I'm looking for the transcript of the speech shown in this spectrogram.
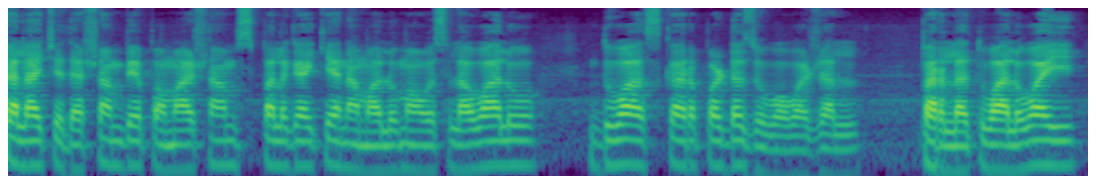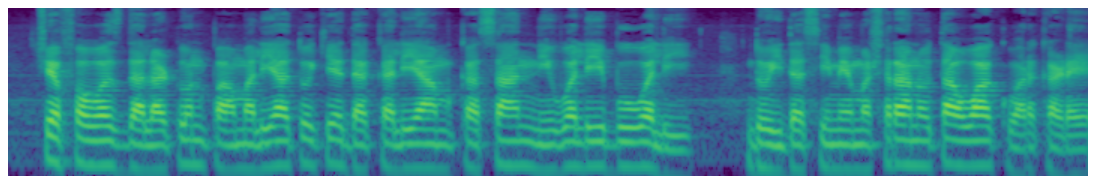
کله چې د شنبې په ماښام سپلګه کې نامعلومه وسلوالو دوه اسکر په ډزو ووژل. پرلتوال وایي چې فوز د لټون په عملیاتو کې د کلیام کسان نیولي بوولي. دوی د سیمې مشرانو ته واک ورکړي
